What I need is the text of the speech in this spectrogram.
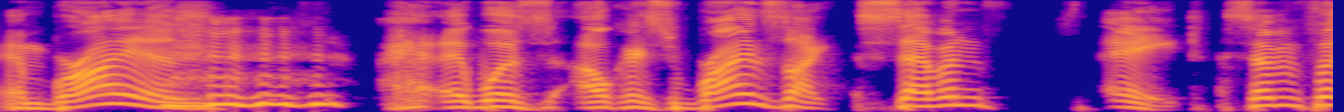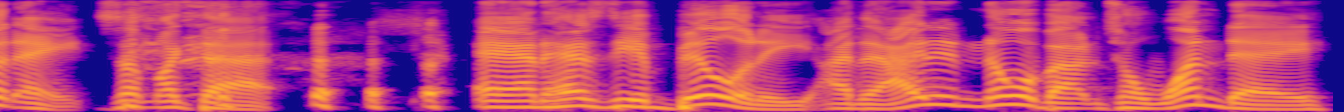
and Brian it was okay. So Brian's like seven eight, seven foot eight, something like that, and has the ability I, I didn't know about until one day.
